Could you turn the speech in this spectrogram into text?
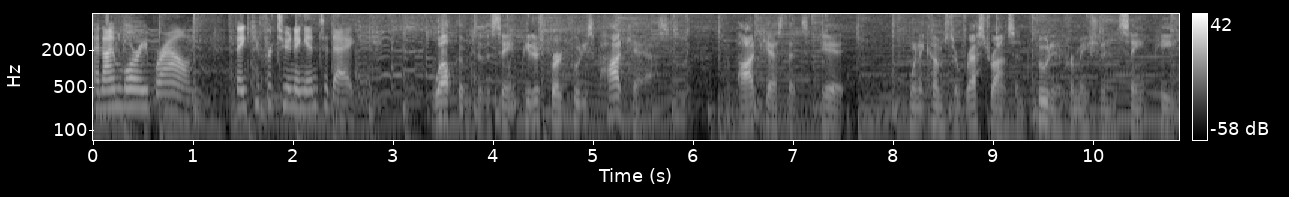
And I'm Lori Brown. Thank you for tuning in today. Welcome to the St. Petersburg Foodies Podcast, the podcast that's it when it comes to restaurants and food information in St. Pete.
